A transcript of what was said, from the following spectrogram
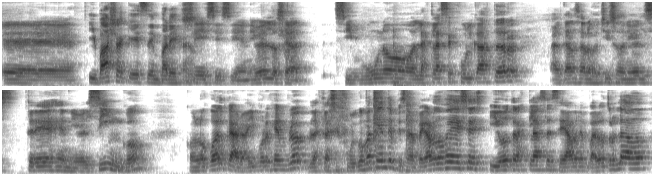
Eh, Y vaya que se emparejan. Sí, sí, sí. A nivel, o sea, si uno, las clases full caster alcanzan los hechizos de nivel 3 en nivel 5. Con lo cual, claro, ahí por ejemplo, las clases full combatiente empiezan a pegar dos veces y otras clases se abren para otros lados.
